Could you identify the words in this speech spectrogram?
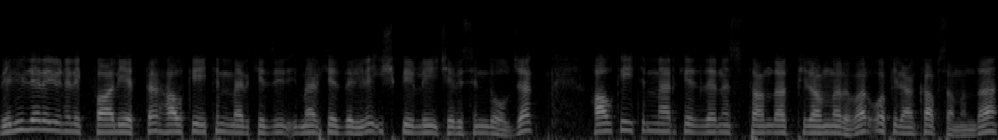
Velilere yönelik faaliyetler halk eğitim merkezi merkezleriyle işbirliği içerisinde olacak. Halk eğitim merkezlerinin standart planları var. O plan kapsamında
